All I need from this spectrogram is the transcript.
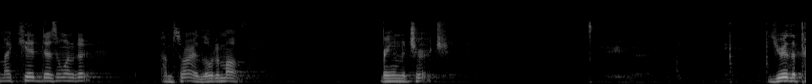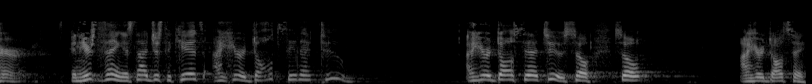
my kid doesn't want to go, I'm sorry, load them up. Bring them to church. You're the parent. And here's the thing it's not just the kids, I hear adults say that too. I hear adults say that too. So, so I hear adults say,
